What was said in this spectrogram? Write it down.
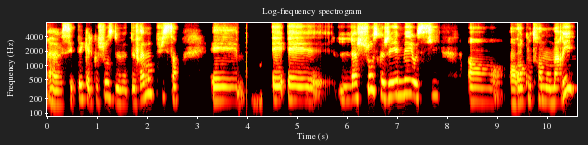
euh, c'était quelque chose de, vraiment puissant. Et, et la chose que j'ai aimée aussi en, en, rencontrant mon mari,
